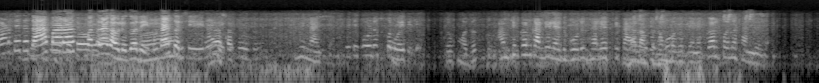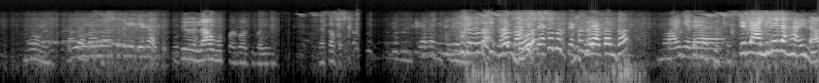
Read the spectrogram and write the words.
काढते तर दहा बारा पंधरा गावले गरे मग काय करशील? नाही. मी. तिथे गोडच पण होय तिथे. लोक मदत करू. आमचे कल काढलेले आहेत गोडच झाले आहेत की काय ते पण बघितले नाही. कल पण आणलेला असं तुम्ही केलं असेल. ते लाव बघ परवाची बाई. काय केलं ते लागलेलं आहे ना.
